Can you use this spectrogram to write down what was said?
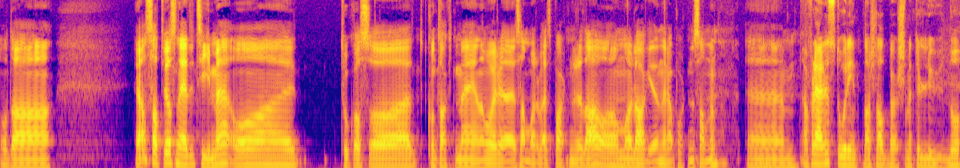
Og da ja, satte vi oss ned i teamet og tok også kontakt med en av våre samarbeidspartnere da om å lage denne rapporten sammen. Um, ja, for Det er en stor internasjonal børs som heter Luno,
